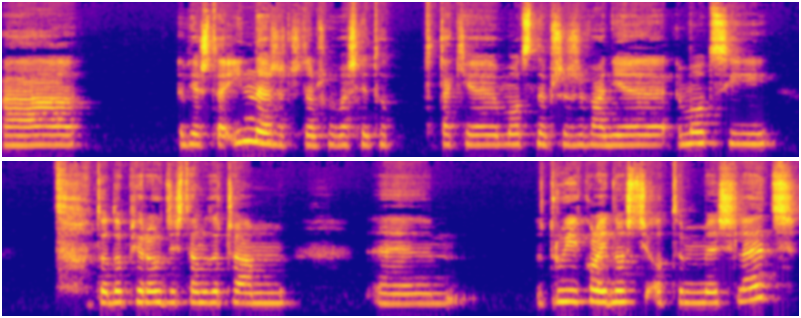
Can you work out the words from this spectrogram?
A wiesz, te inne rzeczy, na przykład właśnie to, to takie mocne przeżywanie emocji, to, to dopiero gdzieś tam zaczęłam w drugiej kolejności o tym myśleć,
